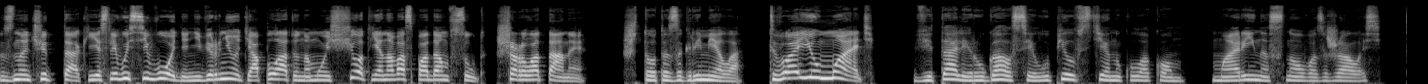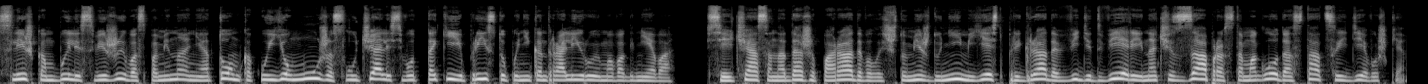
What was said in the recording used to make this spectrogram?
Значит так, если вы сегодня не вернете оплату на мой счет, я на вас подам в суд. Шарлатаны. Что-то загремело. Твою мать! Виталий ругался и лупил в стену кулаком. Марина снова сжалась. Слишком были свежи воспоминания о том, как у ее мужа случались вот такие приступы неконтролируемого гнева. Сейчас она даже порадовалась, что между ними есть преграда в виде двери, иначе запросто могло достаться и девушке.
